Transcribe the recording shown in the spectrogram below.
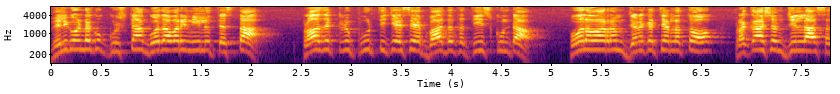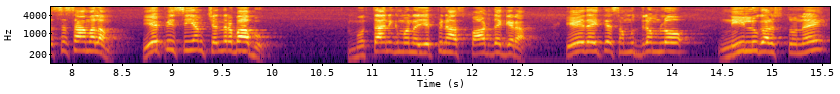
వెలిగొండకు కృష్ణా గోదావరి నీళ్ళు తెస్తా. ప్రాజెక్టును పూర్తి చేసే బాధ్యత తీసుకుంటా. పోలవరం జనకచర్లతో ప్రకాశం జిల్లా సస్యశామలం ఏపీ సీఎం చంద్రబాబు. మొత్తానికి మొన్న చెప్పిన ఆ స్పాట్ దగ్గర ఏదైతే సముద్రంలో నీళ్ళు కలుస్తున్నాయి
